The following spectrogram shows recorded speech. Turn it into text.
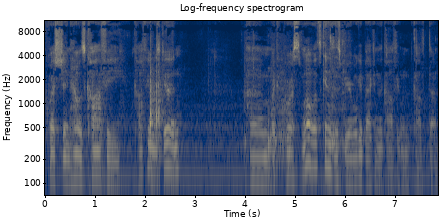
Question, how was coffee? Coffee was good. Um, like, of course, well, let's get into this beer. We'll get back into the coffee when the coffee's done.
